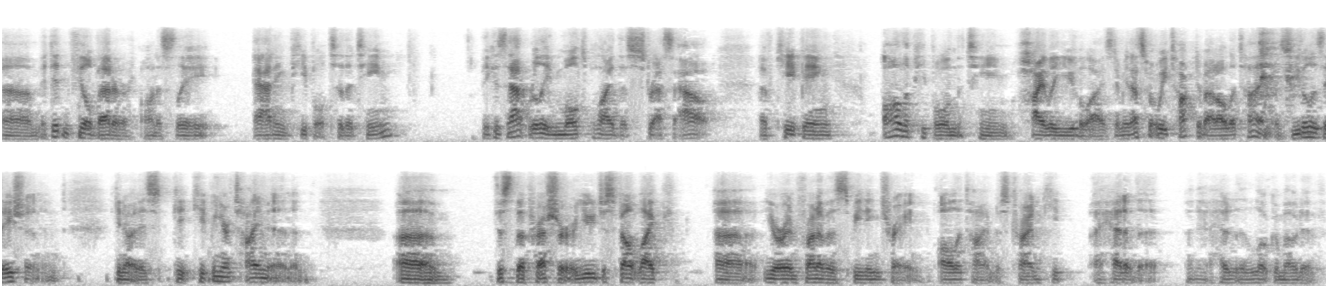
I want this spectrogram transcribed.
um, it didn't feel better, honestly, adding people to the team because that really multiplied the stress out of keeping all the people in the team highly utilized. I mean, that's what we talked about all the time is utilization and, you know, is keeping your time in and um, just the pressure. You just felt like uh, you're in front of a speeding train all the time, just trying to keep ahead of the ahead of the locomotive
